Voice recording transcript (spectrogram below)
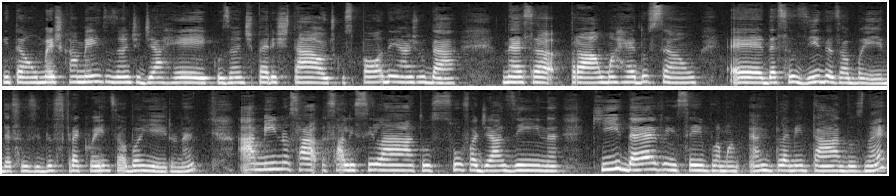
Então, medicamentos antidiarreicos, antiperistálticos podem ajudar nessa para uma redução é, dessas idas ao banheiro, dessas idas frequentes ao banheiro, né? Aminosalicilatos, sulfadiazina, que devem ser implementados, né?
